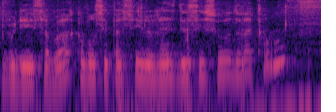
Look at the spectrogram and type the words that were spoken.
Vous voulez savoir comment s'est passé le reste de ces jours de vacances?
